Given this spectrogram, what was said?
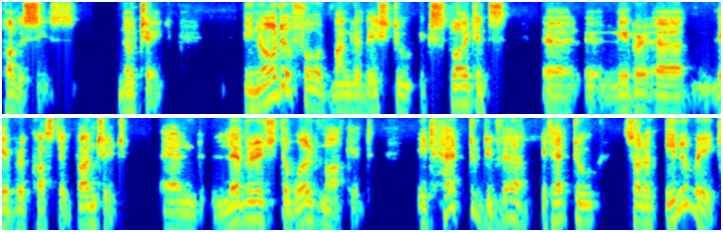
policies, no change. In order for Bangladesh to exploit its Uh, labor, uh, labor cost advantage and leverage the world market, it had to develop, it had to sort of innovate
